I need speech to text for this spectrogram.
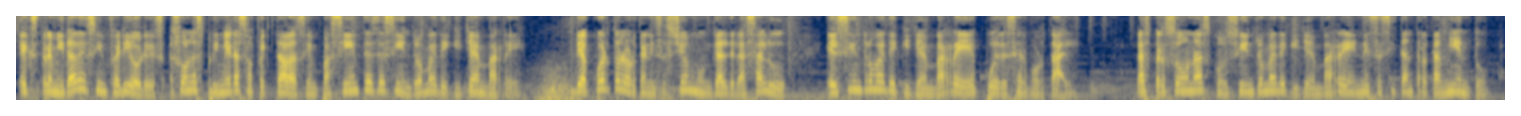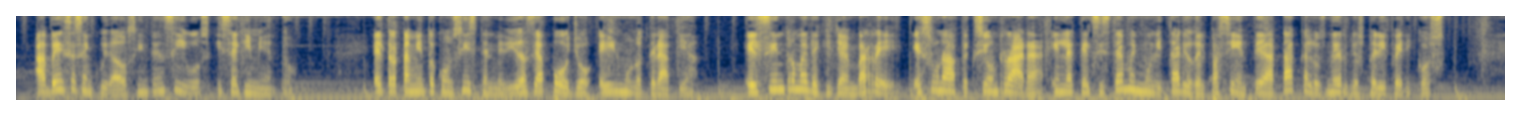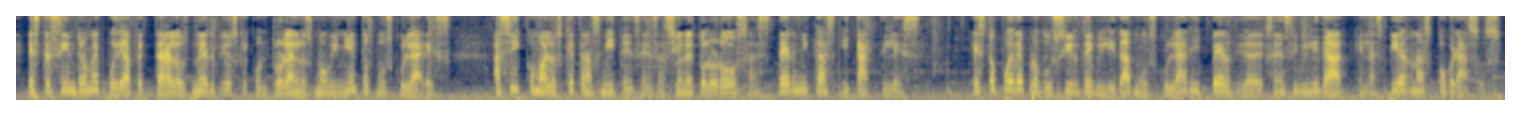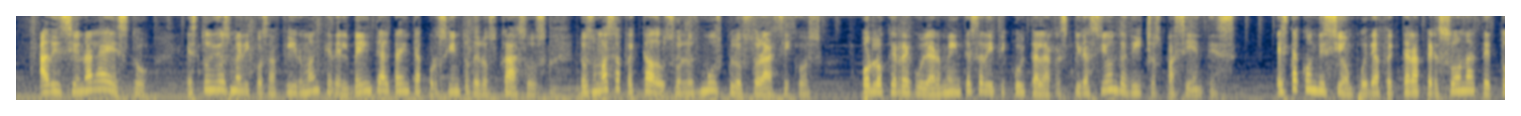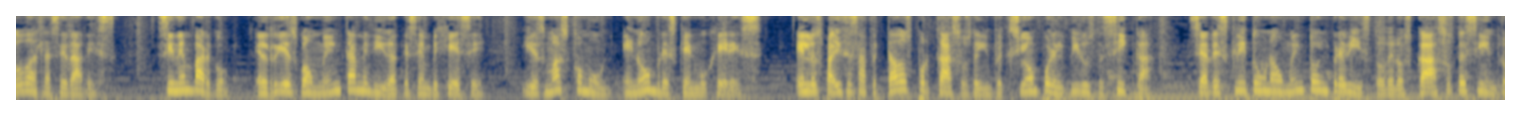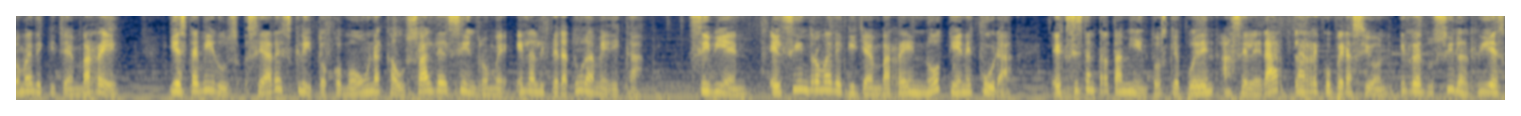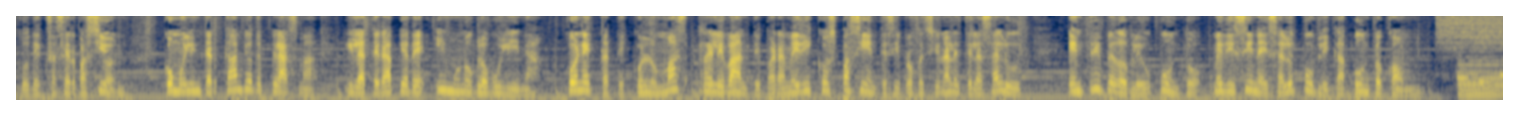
Extremidades inferiores son las primeras afectadas en pacientes de síndrome de Guillain-Barré. De acuerdo a la Organización Mundial de la Salud, el síndrome de Guillain-Barré puede ser mortal. Las personas con síndrome de Guillain-Barré necesitan tratamiento, a veces en cuidados intensivos y seguimiento. El tratamiento consiste en medidas de apoyo e inmunoterapia. El síndrome de Guillain-Barré es una afección rara en la que el sistema inmunitario del paciente ataca los nervios periféricos. Este síndrome puede afectar a los nervios que controlan los movimientos musculares, así como a los que transmiten sensaciones dolorosas, térmicas y táctiles. Esto puede producir debilidad muscular y pérdida de sensibilidad en las piernas o brazos. Adicional a esto, estudios médicos afirman que del 20 al 30% de los casos, los más afectados son los músculos torácicos, por lo que regularmente se dificulta la respiración de dichos pacientes. Esta condición puede afectar a personas de todas las edades. Sin embargo, el riesgo aumenta a medida que se envejece y es más común en hombres que en mujeres. En los países afectados por casos de infección por el virus de Zika, se ha descrito un aumento imprevisto de los casos de síndrome de Guillain-Barré, y este virus se ha descrito como una causal del síndrome en la literatura médica. Si bien el síndrome de Guillain-Barré no tiene cura, Existen tratamientos que pueden acelerar la recuperación y reducir el riesgo de exacerbación, como el intercambio de plasma y la terapia de inmunoglobulina. Conéctate con lo más relevante para médicos, pacientes y profesionales de la salud en www.medicinaysaludpublica.com.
